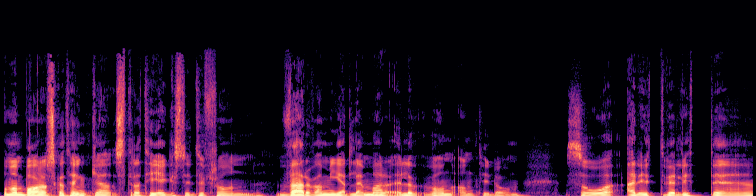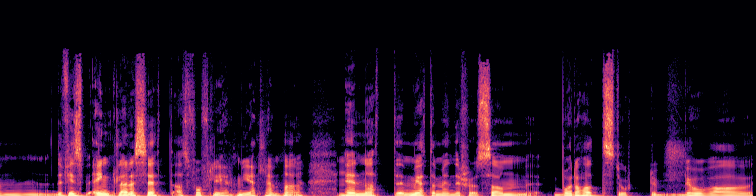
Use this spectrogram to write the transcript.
om man bara ska tänka strategiskt utifrån värva medlemmar eller vad hon antydde om så är det ett väldigt eh, det finns enklare sätt att få fler medlemmar Mm. än att eh, möta människor som både har ett stort behov av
